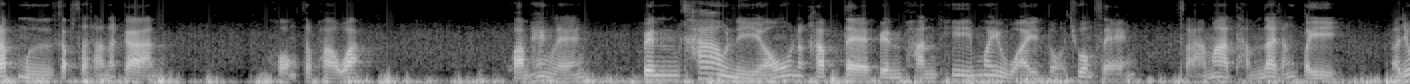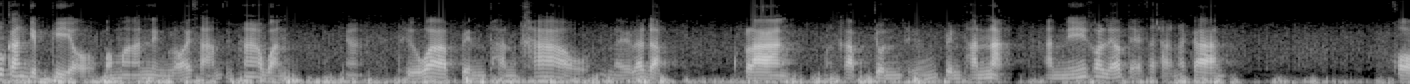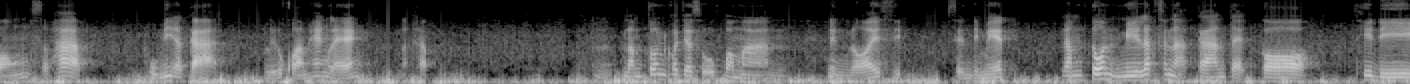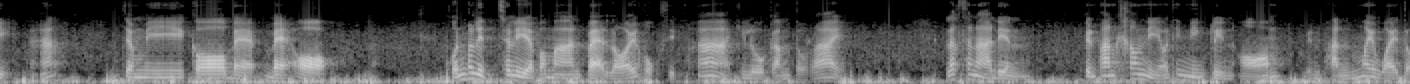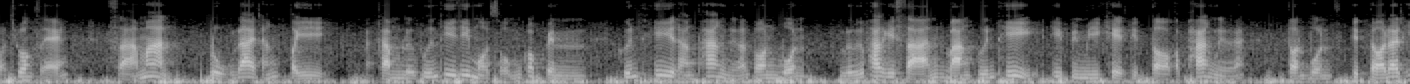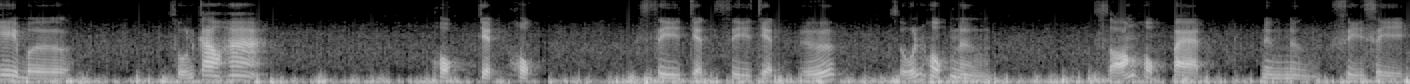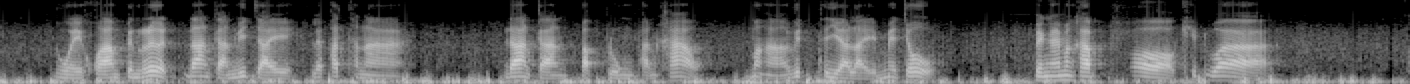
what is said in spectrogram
รับมือกับสถานการณ์ของสภาวะความแห้งแล้ง เป็นข้าวเหนียวนะครับ แต่เป็นพันธุ์ที่ไม่ไวต่อช่วงแสง สามารถทำได้ทั้งปี อายุการเก็บเกี่ยวประมาณ 135 วันนะถือว่าเป็นพันธุ์ข้าวในระดับกลางนะครับ จนถึงเป็นพันธุ์หนัก อันนี้ก็แล้วแต่สถานการณ์ ของสภาพภูมิอากาศหรือความแห้งแล้งนะครับลำต้นก็จะสูงประมาณ 110เซนติเมตรลำต้นมีลักษณะการแตกกอที่ดีนะฮะ จะมีกอแบบแบะออก ผลผลิตเฉลี่ยประมาณ 865 กิโลกรัมต่อไร่ ลักษณะเด่นเป็นพันธุ์ข้าวเหนียวที่มีกลิ่นหอม เป็นพันธุ์ไม่ไวต่อช่วงแสง สามารถปลูกได้ทั้งปีนะครับ หรือพื้นที่ที่เหมาะสมก็เป็นพื้นที่ทางภาคเหนือตอนบน หรือภาคอีสานบางพื้นที่ที่มีเขตติดต่อกับภาคเหนือ ตอนบนติดต่อได้ที่เบอร์ 095 676 4747 หรือ 061 268 1144 หน่วยความเป็นเลิศด้านการวิจัยและพัฒนา ด้านการปรับปรุงพันธุ์ข้าว มหาวิทยาลัยแม่โจ้ เป็นไงบ้างครับ ก็คิดว่า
